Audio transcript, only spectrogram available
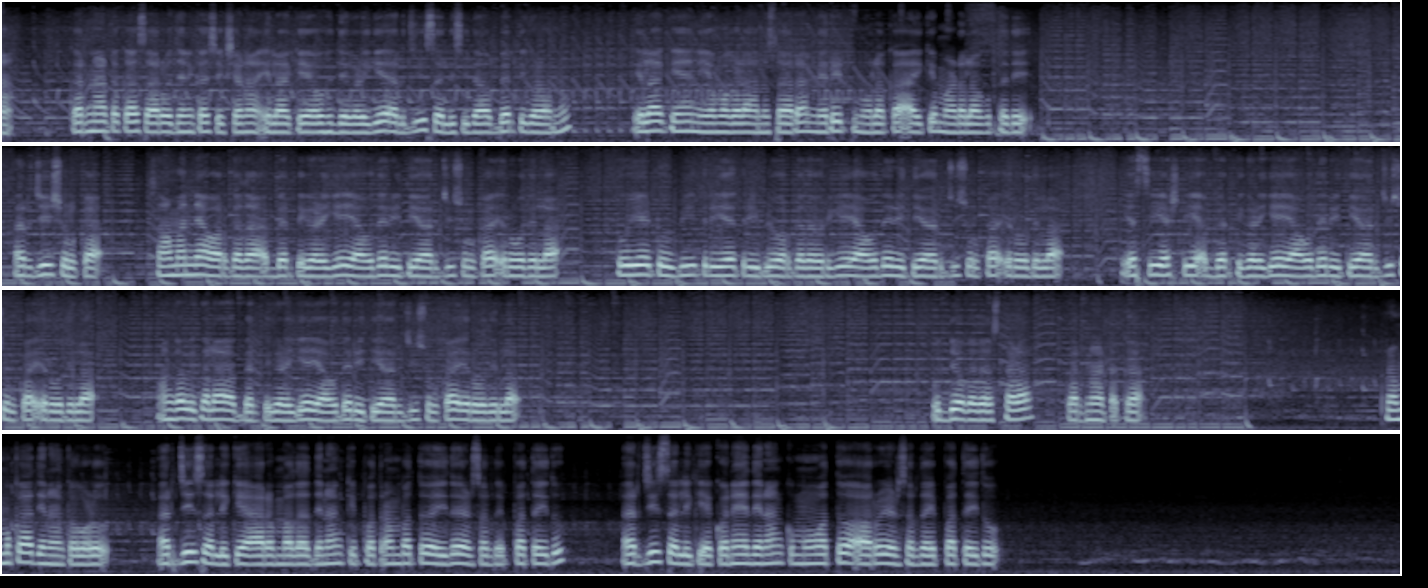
ಕರ್ನಾಟಕ ಸಾರ್ವಜನಿಕ ಶಿಕ್ಷಣ ಇಲಾಖೆಯ ಹುದ್ದೆಗಳಿಗೆ ಅರ್ಜಿ ಸಲ್ಲಿಸಿದ ಅಭ್ಯರ್ಥಿಗಳನ್ನು ಇಲಾಖೆಯ ನಿಯಮಗಳ ಅನುಸಾರ ಮೆರಿಟ್ ಮೂಲಕ ಆಯ್ಕೆ ಮಾಡಲಾಗುತ್ತದೆ. ಅರ್ಜಿ ಶುಲ್ಕ. ಸಾಮಾನ್ಯ ವರ್ಗದ ಅಭ್ಯರ್ಥಿಗಳಿಗೆ ಯಾವುದೇ ರೀತಿಯ ಅರ್ಜಿ ಶುಲ್ಕ ಇರುವುದಿಲ್ಲ. Two A two B, three A, three B ವರ್ಗದವರಿಗೆ ಯಾವುದೇ ರೀತಿಯ ಅರ್ಜಿ ಶುಲ್ಕ ಇರುವುದಿಲ್ಲ. ಎಸ್ ಸಿ ಎಸ್ ಟಿ ಅಭ್ಯರ್ಥಿಗಳಿಗೆ ಯಾವುದೇ ರೀತಿಯ ಅರ್ಜಿ ಶುಲ್ಕ ಇರುವುದಿಲ್ಲ. ಅಂಗವಿಕಲ ಅಭ್ಯರ್ಥಿಗಳಿಗೆ ಯಾವುದೇ ರೀತಿಯ ಅರ್ಜಿ ಶುಲ್ಕ ಇರುವುದಿಲ್ಲ. ಉದ್ಯೋಗದ ಸ್ಥಳ ಕರ್ನಾಟಕ. ಪ್ರಮುಖ ದಿನಾಂಕಗಳು. ಅರ್ಜಿ ಸಲ್ಲಿಕೆ ಆರಂಭದ ದಿನಾಂಕ ಇಪ್ಪತ್ತೊಂಬತ್ತು, ಐದು, ಎರಡು ಸಾವಿರದ ಇಪ್ಪತ್ತೈದು. ಅರ್ಜಿ ಸಲ್ಲಿಕೆ ಕೊನೆಯ ದಿನಾಂಕ ಮೂವತ್ತು, ಆರು, ಎರಡು ಸಾವಿರದ ಇಪ್ಪತ್ತೈದು.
